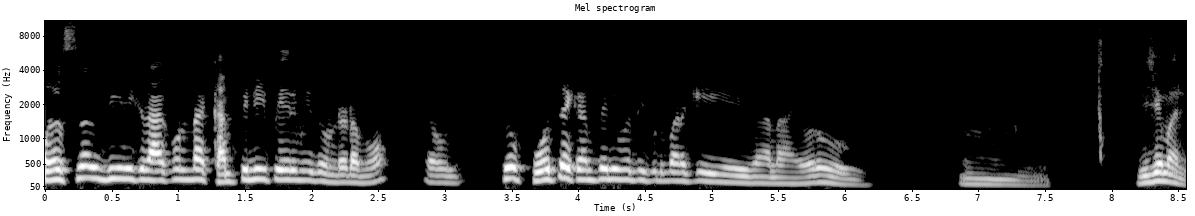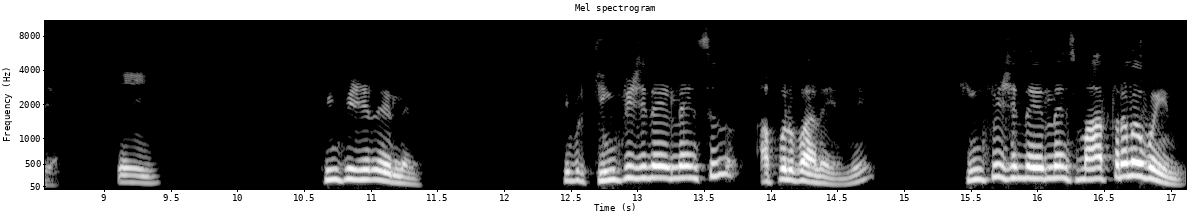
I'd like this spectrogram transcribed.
పర్సనల్ దీనికి రాకుండా కంపెనీ పేరు మీద ఉండడము సో పోతే కంపెనీ పోతే ఇప్పుడు మనకి మన ఎవరు? విజయమాల్య. ఉమ్, కింగ్ ఫిషర్ ఎయిర్లైన్స్. ఇప్పుడు కింగ్ ఫిషర్ ఎయిర్లైన్స్ అప్పుల పాలైంది. కింగ్ ఫిషర్ ఎయిర్లైన్స్ మాత్రమే పోయింది.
